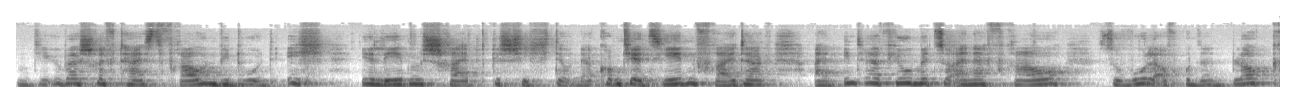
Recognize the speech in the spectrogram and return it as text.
Und die Überschrift heißt Frauen wie du und ich, ihr Leben schreibt Geschichte. Und da kommt jetzt jeden Freitag ein Interview mit so einer Frau, sowohl auf unserem Blog,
